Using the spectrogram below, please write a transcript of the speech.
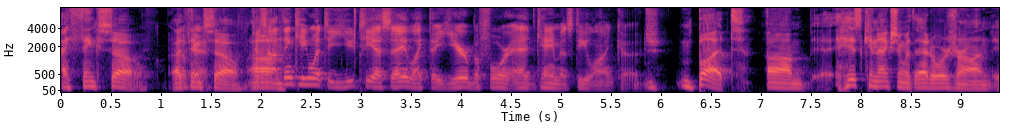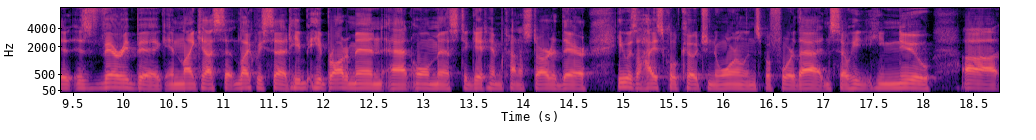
I think so. I think so. Because I Um, think he went to UTSA like the year before Ed came as D line coach. But um, his connection with Ed Orgeron is, is very big, and like I said, like we said, he he brought him in at Ole Miss to get him kind of started there. He was a high school coach in New Orleans before that, and so he he knew uh,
